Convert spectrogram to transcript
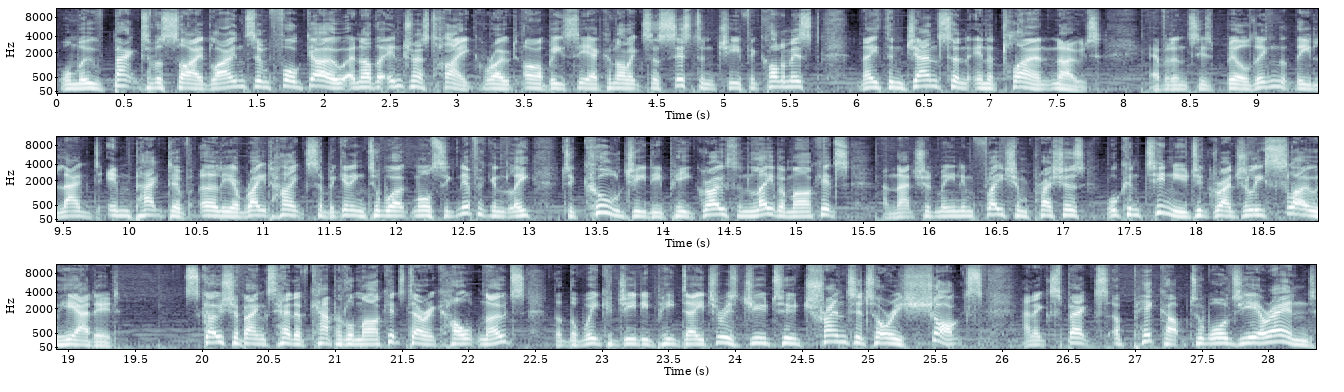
will move back to the sidelines and forego another interest hike, wrote RBC Economics Assistant Chief Economist Nathan Janzen in a client note. Evidence is building that the lagged impact of earlier rate hikes are beginning to work more significantly to cool GDP growth and labour markets, and that should mean inflation pressures will continue to gradually slow, he added. Scotiabank's head of capital markets, Derek Holt, notes that the weaker GDP data is due to transitory shocks and expects a pickup towards year end.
